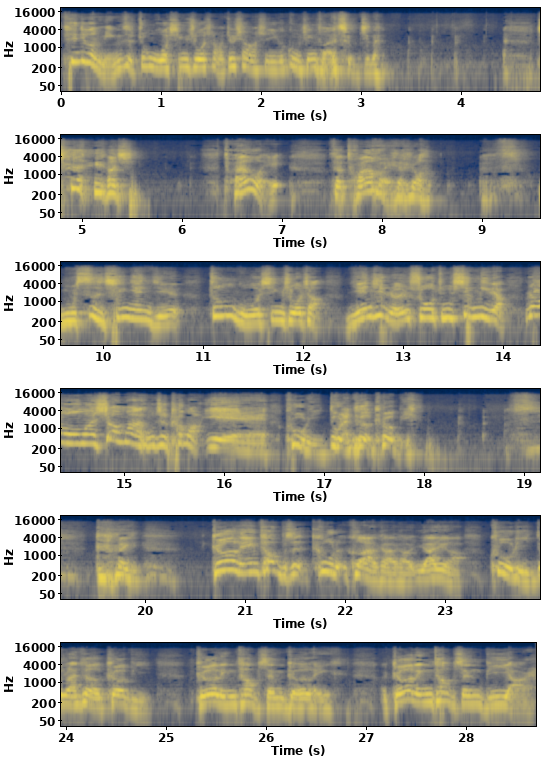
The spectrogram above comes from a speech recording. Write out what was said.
听这个名字，中国新说唱就像是一个共青团组织的，这听上去。团委的团委他说：“五四青年节，中国新说唱，年轻人说出新力量，让我们上马同志，Come on，耶！库里、杜兰特、科比，格林、格林汤普森、库里克啊，看看押韵啊！库里、杜兰特、科比，格林汤普森、格林、格林汤普森、比尔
